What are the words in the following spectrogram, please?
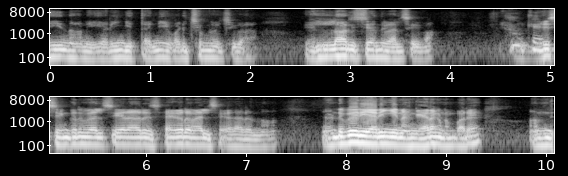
நீ நான் இறங்கி தண்ணியை வடிச்சோம்னு வச்சுக்கோ எல்லாரும் சேர்ந்து வேலை செய்வான் ஜெய்சங்கரும் வேலை செய்கிறாரு சேகரும் வேலை செய்கிறாருன்னா ரெண்டு பேரும் இறங்கி நாங்கள் இறங்கினோம் பாரு. அந்த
